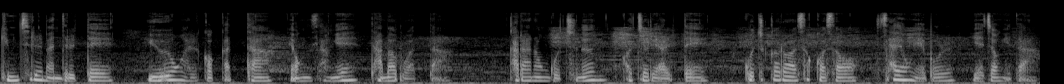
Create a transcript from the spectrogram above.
김치를 만들 때 유용할 것 같아 영상에 담아보았다. 갈아놓은 고추는 겉절이 할 때 고춧가루와 섞어서 사용해 볼 예정이다.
